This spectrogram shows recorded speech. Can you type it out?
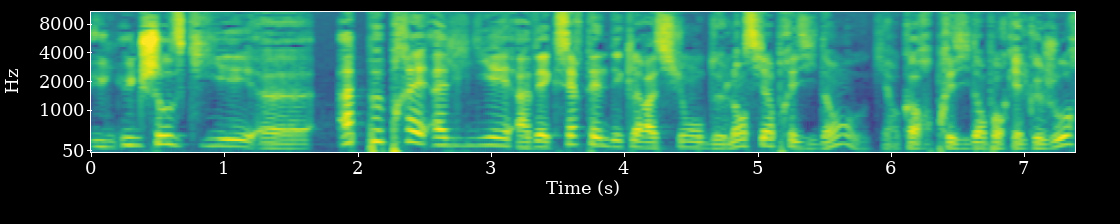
une, chose qui est à peu près alignée avec certaines déclarations de l'ancien président, qui est encore président pour quelques jours,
